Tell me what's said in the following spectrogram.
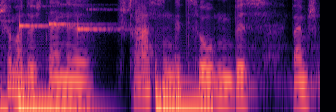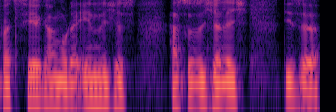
Schon mal durch deine Straßen gezogen bist, beim Spaziergang oder ähnliches, hast du sicherlich diese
